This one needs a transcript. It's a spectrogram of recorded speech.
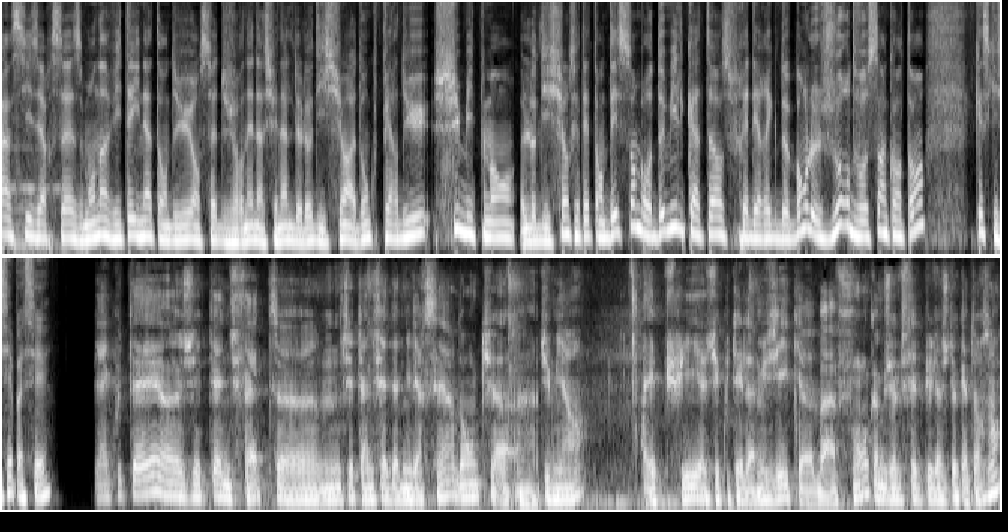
À 6h16, mon invité inattendu en cette journée nationale de l'audition a donc perdu subitement l'audition. C'était en décembre 2014, Frédéric Deban, le jour de vos 50 ans. Qu'est-ce qui s'est passé? Écoutez, euh, j'étais à une fête, euh, une fête d'anniversaire donc euh, du mien. Et puis j'écoutais la musique bah, à fond, comme je le fais depuis l'âge de 14 ans.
